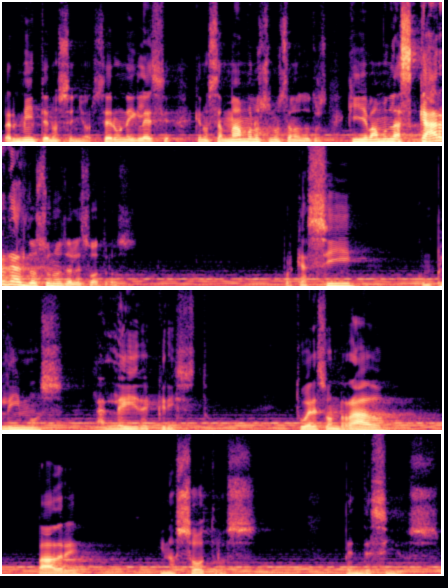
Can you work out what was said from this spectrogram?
Permítenos, Señor, ser una iglesia que nos amamos los unos a los otros, que llevamos las cargas los unos de los otros, porque así cumplimos la ley de Cristo. Tú eres honrado, Padre, y nosotros bendecidos.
